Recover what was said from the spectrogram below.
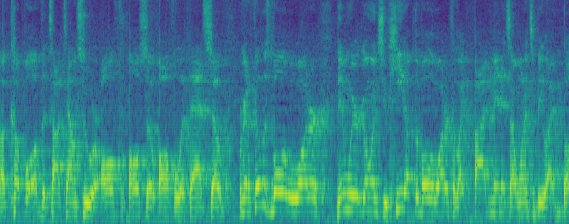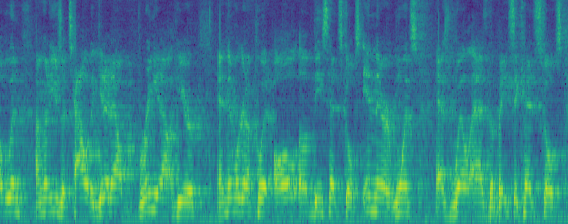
a couple of the top talents who are also awful at that. So we're going to fill this bowl with water, then we're going to heat up the bowl of water for like five minutes. I want it to be like bubbling. I'm going to use a towel to get it out, bring it out here, and then we're going to put all of these head sculpts in there at once, as well as the basic head sculpts,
